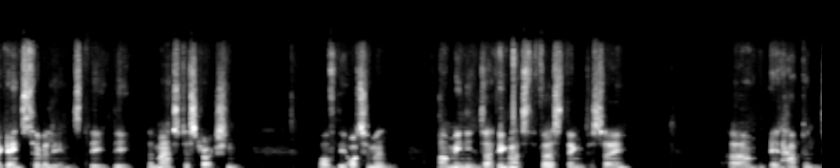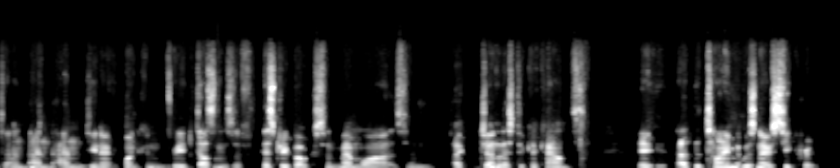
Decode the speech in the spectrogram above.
against civilians, the, the, the mass destruction of the Ottoman Armenians. I think that's the first thing to say. Um, it happened, and and and you know one can read dozens of history books and memoirs and uh, journalistic accounts. It, at the time, it was no secret.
